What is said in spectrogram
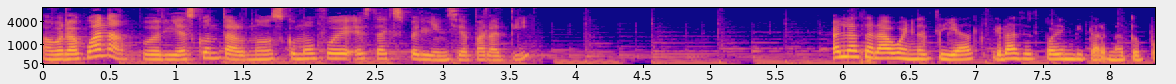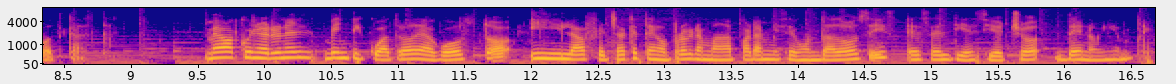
Ahora Juana, ¿podrías contarnos cómo fue esta experiencia para ti? Hola Sara, buenos días, gracias por invitarme a tu podcast. Me vacunaron el 24 de agosto y la fecha que tengo programada para mi segunda dosis es el 18 de noviembre.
